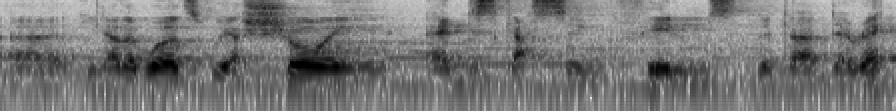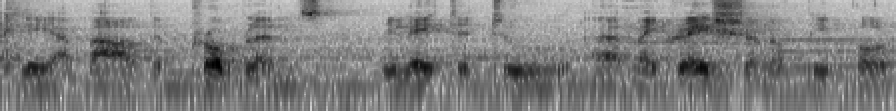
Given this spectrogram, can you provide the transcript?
Uh, in other words, we are showing and discussing films that are directly about the problems related to uh, migration of people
